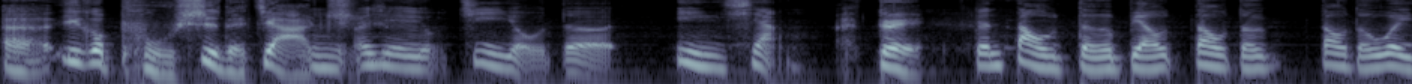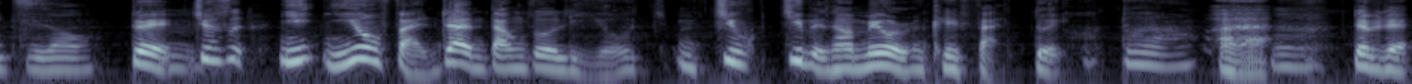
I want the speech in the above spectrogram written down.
呃一个普世的价值、嗯，而且有既有的印象，对，跟道德标道德道德位置哦。对，嗯、就是你你用反战当做理由，就基本上没有人可以反对。对啊，哎，嗯、对不对？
